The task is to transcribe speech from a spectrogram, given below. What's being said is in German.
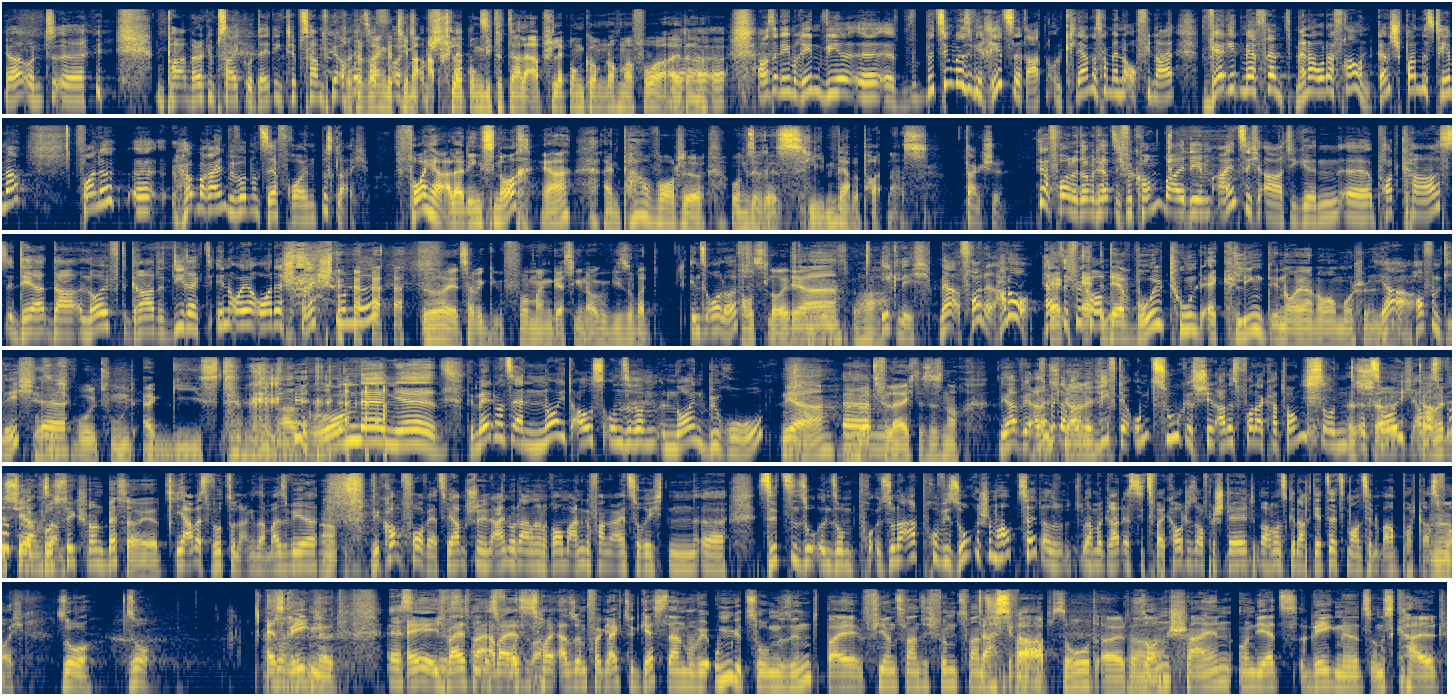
Ja, und äh, ein paar American Psycho Dating Tipps haben wir auch. Ich gerade sagen, das Thema Abschleppung, die totale Abschleppung kommt nochmal vor, Alter. äh, äh. Außerdem reden wir, äh, beziehungsweise wir Rätselraten und klären das am Ende auch final. Wer geht mehr fremd, Männer oder Frauen? Ganz spannendes Thema. Freunde, äh, hört mal rein, wir würden uns sehr freuen. Bis gleich. Vorher allerdings noch, ja, ein paar Worte unseres lieben Werbepartners. Dankeschön. Ja, Freunde, damit herzlich willkommen bei dem einzigartigen äh, Podcast, der da läuft gerade direkt in euer Ohr der Sprechstunde Oh, jetzt habe ich vor meinem geistigen Auge, wie sowas ins Ohr läuft. ausläuft. Ja. Und, oh. Eklig. Ja, Freunde, hallo, herzlich Er- willkommen. Er, der wohltuend erklingt in euren Ohrmuscheln. ja, hoffentlich. Der Äh, sich wohltuend ergießt. Warum denn jetzt? wir melden uns erneut aus unserem neuen Büro. Ja. Man Ähm, hört's vielleicht, es ist noch. Ja, wir, also mittlerweile lief der Umzug, es steht alles voller Kartons und äh, Es, Zeug, aber damit es wird ist die so langsam. Akustik schon besser jetzt. Ja, aber es wird so langsam. Also wir, wir kommen vorwärts. Wir haben schon den einen oder anderen Raum angefangen einzurichten, äh, sitzen so in so, einem, so einer Art provisorischem Hauptset. Also haben wir gerade erst die zwei Couches aufgestellt, haben uns gedacht, jetzt setzen wir uns hin und machen einen Podcast für euch. So. So. Es So regnet. Es Ey, ich weiß mal, aber es ist heute, also im Vergleich zu gestern, wo wir umgezogen sind, bei 24, 25 Das war Grad, absurd, Alter. Sonnenschein und jetzt regnet's und es ist kalt.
